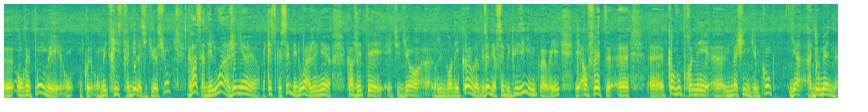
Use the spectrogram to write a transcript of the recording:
euh, on répond, mais on, maîtrise très bien la situation grâce à des lois ingénieurs. Mais qu'est-ce que c'est des lois ingénieurs? Quand j'étais étudiant euh, dans une grande école, on appelait ça des recettes de cuisine, quoi, vous voyez? Et en fait, euh, quand vous prenez une machine quelconque, il y a un domaine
